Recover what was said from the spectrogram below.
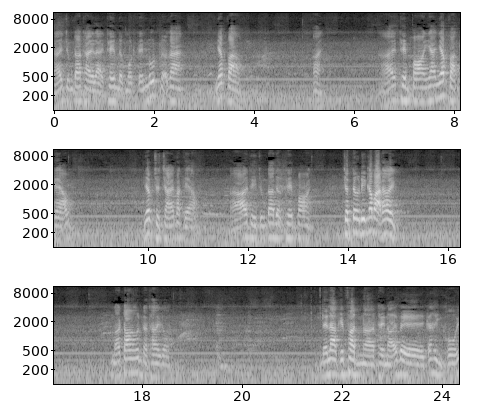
Đấy chúng ta thầy lại thêm được một cái nút nữa ra nhấp vào. Rồi. Đấy, thêm point nhá nhấp và kéo. Nhấp chuột trái và kéo. Đấy, thì chúng ta được thêm point trật tự đi các bạn ơi. Nói to hơn cả thầy rồi đấy là cái phần ờ, thầy nói về các hình khối.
